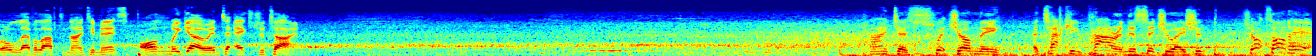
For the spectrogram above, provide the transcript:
We're all level after 90 minutes. On we go into extra time. Trying to switch on the attacking power in this situation. Shots on here.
